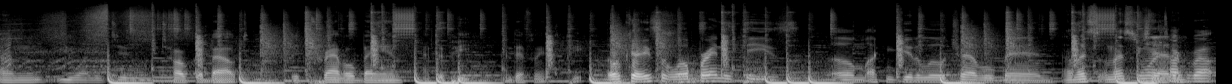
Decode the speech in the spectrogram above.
Um you wanted to talk about the travel ban after Pete definitely have to pee. Okay, so while Brandon pees, um, I can get a little travel ban. Unless unless you want to talk about,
